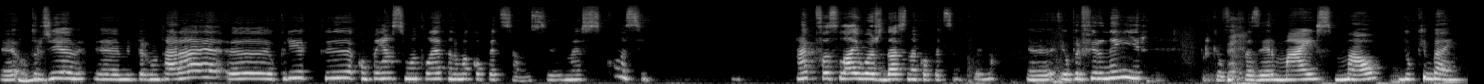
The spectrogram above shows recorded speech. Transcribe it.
Uh, outro uhum. dia uh, me perguntaram, ah, uh, eu queria que acompanhasse um atleta numa competição. Disse, mas como assim? Ah, que fosse lá e o ajudasse na competição. Eu falei, não, eu prefiro nem ir, porque eu vou fazer mais mal do que bem.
